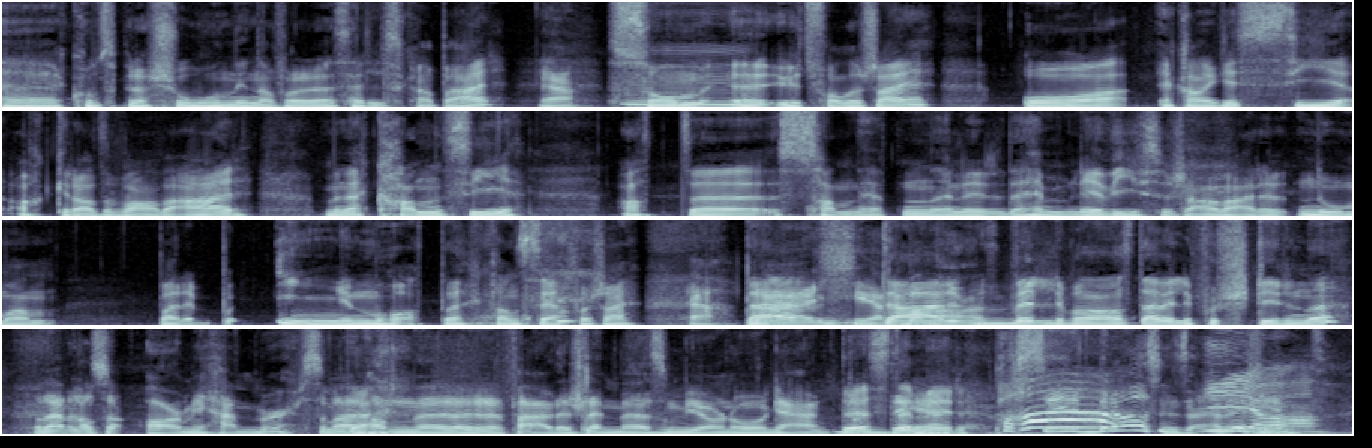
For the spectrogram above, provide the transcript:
uh, konspirasjon innenfor selskapet her Ja. som eh, utfolder seg. Og jeg kan ikke si akkurat hva det er, men jeg kan si at sannheten, eller det hemmelige, viser seg å være noe man bare på ingen måte kan se for seg. Ja, Det er, helt det er veldig bananas. Det er veldig forstyrrende. Og det er vel også Army Hammer som er Det- han eh, fæle slemme som gjør noe gærent. Det stemmer. Det passer bra, syns jeg. Det er Ja. fint.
